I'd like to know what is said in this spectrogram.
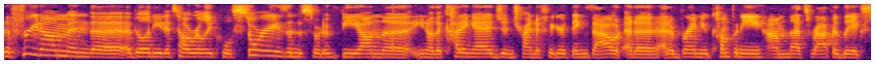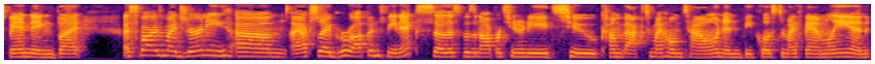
the freedom and the ability to tell really cool stories and to sort of be on the you know the cutting edge and trying to figure things out at a at a brand new company um, that's rapidly expanding, but as far as my journey, um, I actually I grew up in Phoenix, so this was an opportunity to come back to my hometown and be close to my family and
